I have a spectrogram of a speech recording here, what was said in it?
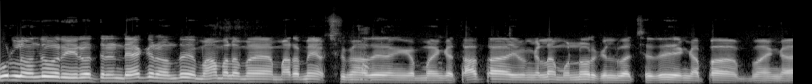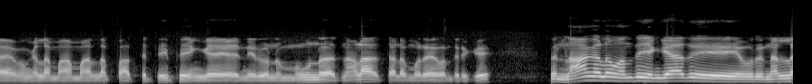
ஊரில் வந்து ஒரு இருபத்தி ரெண்டு ஏக்கர் வந்து மாமலை ம மரமே வச்சுருக்கோம். அது எங்கள் எங்கள் தாத்தா இவங்கெல்லாம் முன்னோர்கள் வச்சது. எங்கள் அப்பா எங்கள் இவங்கெல்லாம் மாமா எல்லாம் பார்த்துட்டு இப்போ எங்கள் நிறுவனம் மூணாவது நாலாவது தலைமுறை வந்திருக்கு. இப்போ நாங்களும் வந்து எங்கேயாவது ஒரு நல்ல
